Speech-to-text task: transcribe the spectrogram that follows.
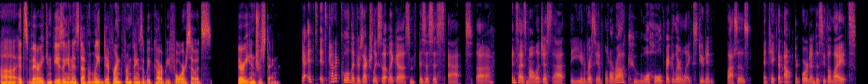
Uh, it's very confusing and it's definitely different from things that we've covered before. So it's very interesting. Yeah, it's it's kind of cool. Like, there's actually so, like uh, some physicists at uh, and seismologists at the University of Little Rock who will hold regular like student classes and take them out to Gurdon to see the lights.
